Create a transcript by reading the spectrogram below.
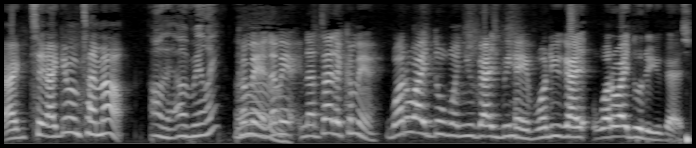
I t- I give them time out. Oh, they, oh, really? Come here, let me Natalia, come here. What do I do when you guys behave? What do you guys what do I do to you guys?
